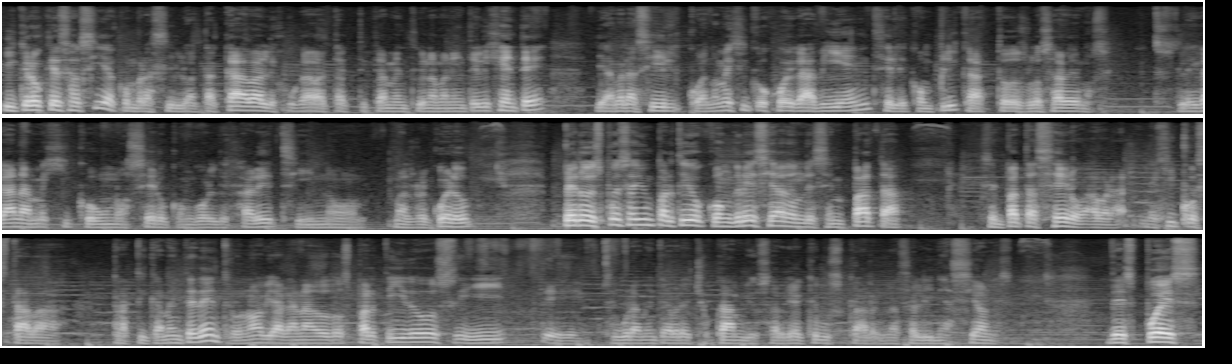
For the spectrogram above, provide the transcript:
Y creo que eso hacía con Brasil, lo atacaba, le jugaba tácticamente de una manera inteligente y a Brasil cuando México juega bien se le complica, todos lo sabemos. le gana a México 1-0 con gol de Jared, si no mal recuerdo. Pero después hay un partido con Grecia donde se empata, se empata 0. Ahora, México estaba prácticamente dentro, ¿no? Había ganado dos partidos y eh, seguramente habrá hecho cambios, habría que buscar en las alineaciones. Después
